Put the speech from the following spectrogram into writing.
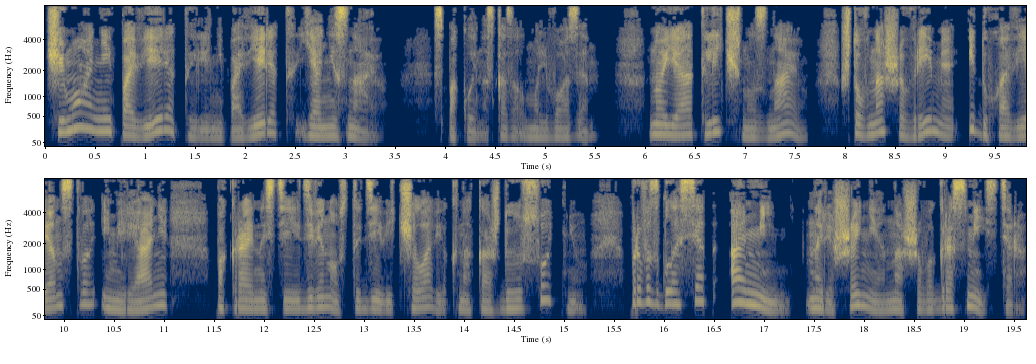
Чему они поверят или не поверят, я не знаю, спокойно сказал Мальвуазен. Но я отлично знаю, что в наше время и духовенство, и миряне, по крайности 99 человек на каждую сотню, провозгласят «Аминь» на решение нашего гроссмейстера.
